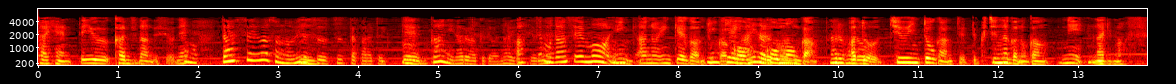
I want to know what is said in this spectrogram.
大変っていう感じなんですよね。男性はそのウイルス移ったからといって、うん、がんになるわけではないですよね。でも男性も、うん、あの陰茎がんとか肛門がんあと中咽頭がんって言って口の中のがんになります。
